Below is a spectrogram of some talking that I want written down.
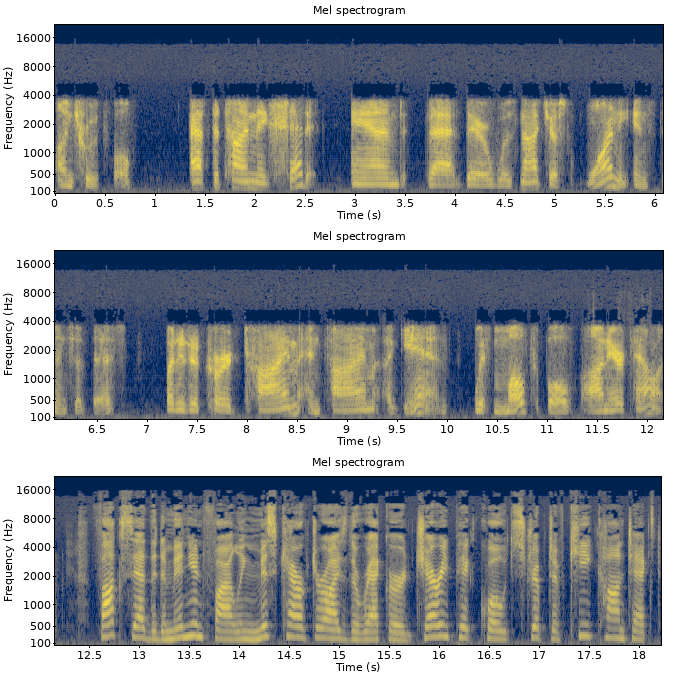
untruthful at the time they said it, and that there was not just one instance of this, but it occurred time and time again with multiple on air talent. Fox said the Dominion filing mischaracterized the record, cherry picked quotes stripped of key context,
